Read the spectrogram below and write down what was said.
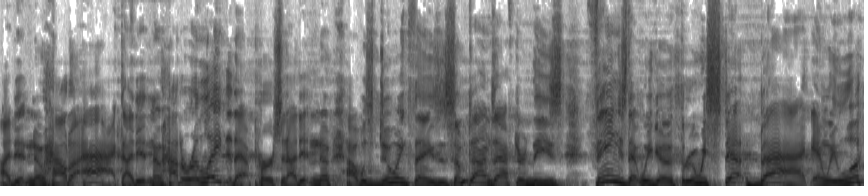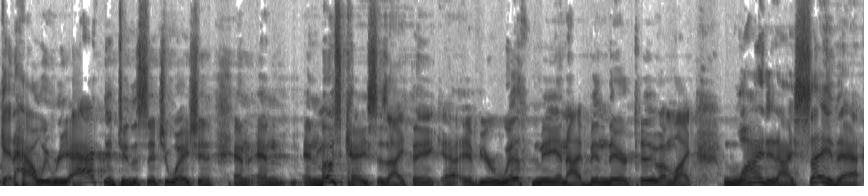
I didn't know how to act. I didn't know how to relate to that person. I didn't know I was doing things. And sometimes after these things that we go through, we step back and we look at how we reacted to the situation. And, and in most cases, I think, uh, if you're with me and I've been there too, I'm like, why did I say that?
